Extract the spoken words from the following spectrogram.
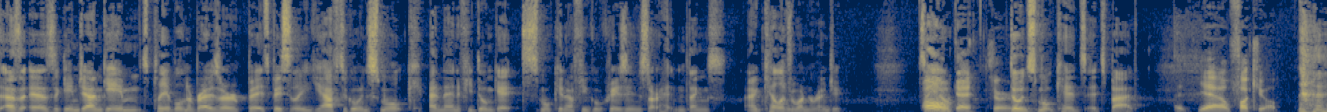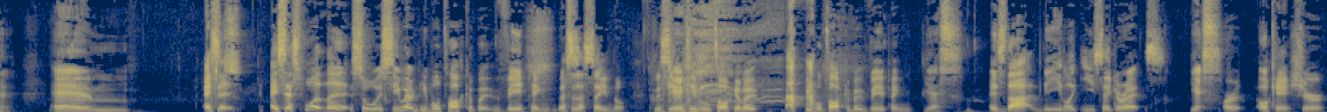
as a, as a game jam game. It's playable in a browser, but it's basically you have to go and smoke, and then if you don't get smoke enough, you go crazy and start hitting things and kill everyone around you. So, oh, you know, okay. Sure. Don't smoke, kids. It's bad. Uh, yeah, I'll fuck you up. Um, Is it? Is this what the? So see when people talk about vaping. This is a side note. We see when people talk about people talk about vaping. yes, Is that the like e-cigarettes? yes. Or okay, sure.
